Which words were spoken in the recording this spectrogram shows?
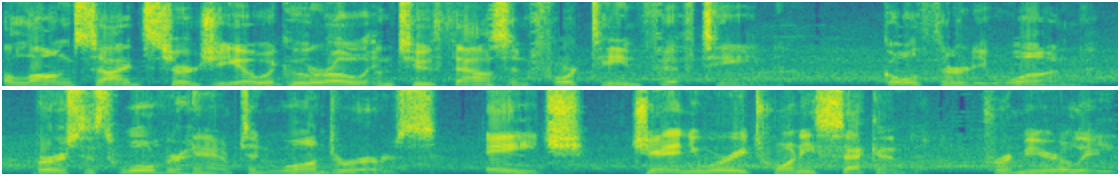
alongside Sergio Aguero in 2014-15. Goal 31, versus Wolverhampton Wanderers, H, January 22nd, Premier League.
